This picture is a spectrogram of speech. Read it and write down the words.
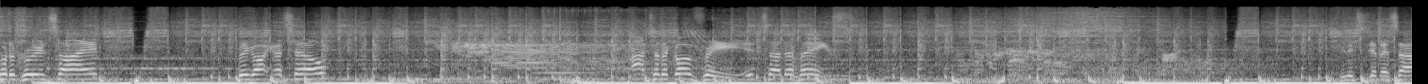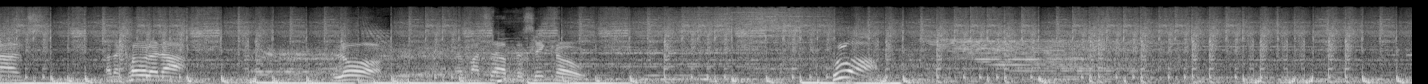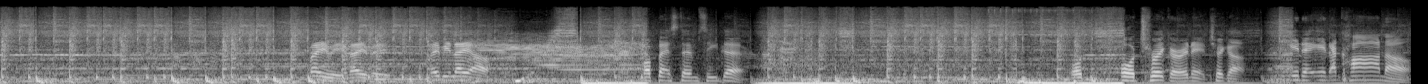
to the crew inside. Big up yourself. Out to the Godfrey, inside the face. You listen to the sounds of the Kola Nut. Law and myself the Sicknote. Hooah! Maybe, maybe. Maybe later. My best MC there. Or, or trigger, innit? Trigger. In a, in a corner.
